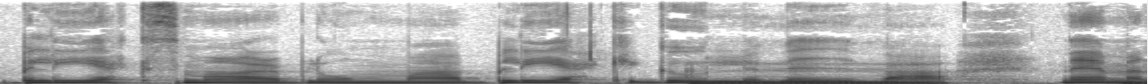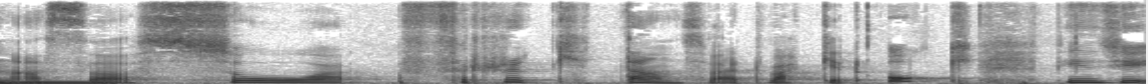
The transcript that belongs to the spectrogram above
Blek smörblomma, blek gullviva. Nej men alltså så fruktansvärt vackert. Och det finns ju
